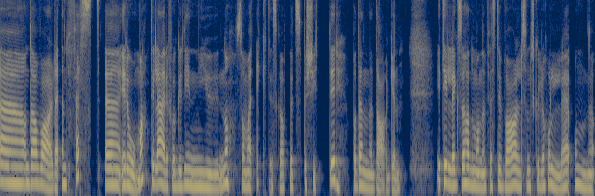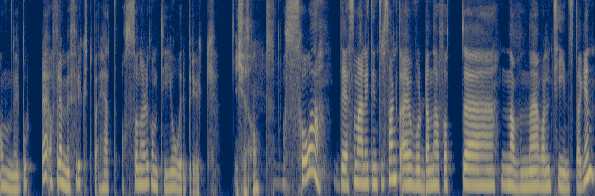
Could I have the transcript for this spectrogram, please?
Eh, da var det en fest eh, i Roma til ære for gudinnen Juno, som var ekteskapets beskytter på denne dagen. I tillegg så hadde man en festival som skulle holde onde ånder borte og fremme fruktbarhet, også når det kom til jordbruk. Ikke sant? Og så, det som er litt interessant, er jo hvordan det har fått eh, navnet valentinsdagen.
